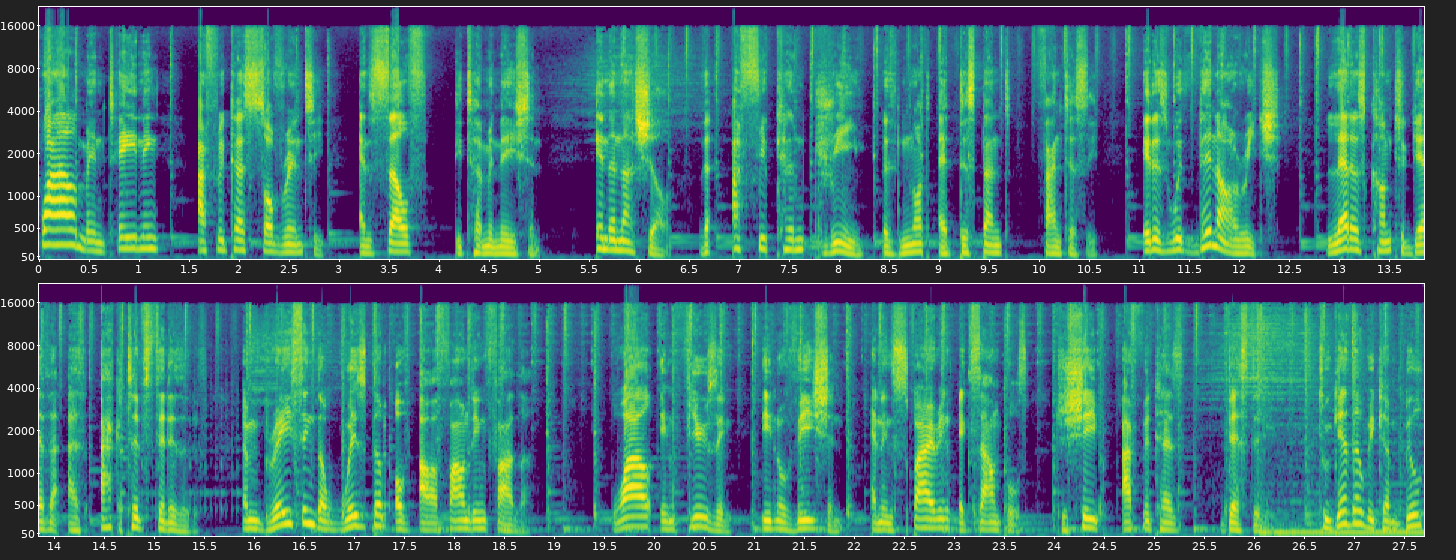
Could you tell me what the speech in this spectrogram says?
while maintaining Africa's sovereignty and self determination. In a nutshell, the African dream is not a distant fantasy, it is within our reach. Let us come together as active citizens, embracing the wisdom of our founding father, while infusing innovation and inspiring examples to shape Africa's destiny. Together, we can build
